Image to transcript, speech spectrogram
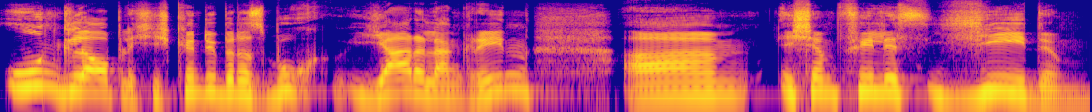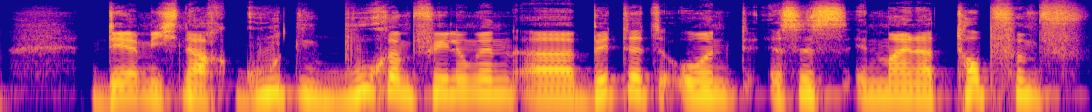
Unglaublich. Ich könnte über das Buch jahrelang reden. Ähm, ich empfehle es jedem, der mich nach guten Buchempfehlungen äh, bittet und es ist in meiner Top 5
